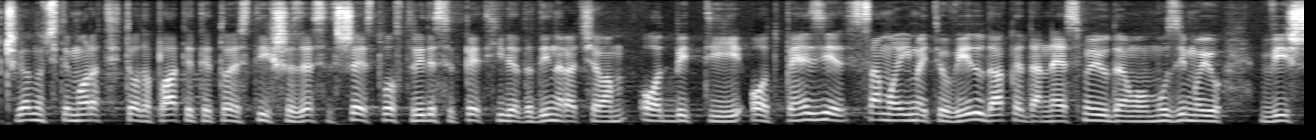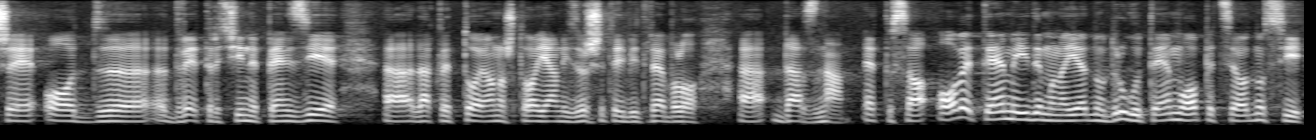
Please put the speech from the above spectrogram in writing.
Očigledno ćete morati to da platite, to je tih 66 plus 35.000 dinara će vam odbiti od penzije. Samo imajte u vidu dakle, da ne smeju da vam uzimaju više od e, dve trećine penzije. E, dakle, to je ono što javni izvršitelj bi trebalo e, da zna. Eto, sa ove teme idemo na jednu drugu temu. Opet se odnosi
